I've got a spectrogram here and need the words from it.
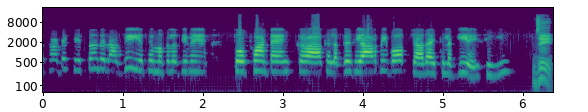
ਸਾਡੇ ਖੇਤਾਂ ਦੇ ਲਾਗੇ ਹੀ ਇੱਥੇ ਮਤਲਬ ਜਿਵੇਂ ਤੋਫਾਂ ਟੈਂਕ ਆ ਕੇ ਲੱਗੇ ਸੀ। ਆਰਮੀ ਬਹੁਤ ਜ਼ਿਆਦਾ ਇੱਥੇ ਲੱਗੀ ਹੋਈ ਸੀਗੀ। ਜੀ।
